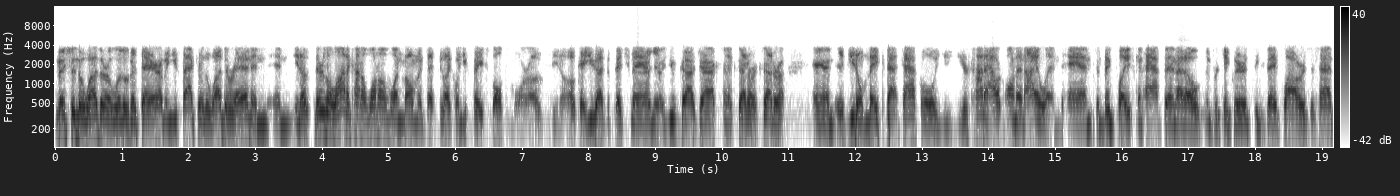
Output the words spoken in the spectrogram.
mentioned the weather a little bit there. I mean, you factor the weather in, and and you know, there's a lot of kind of one-on-one moments. I feel like when you face Baltimore, of you know, okay, you got the pitch man, you know, you've got Jackson, et cetera, et cetera and if you don't make that tackle, you, are kind of out on an island, and some big plays can happen. I know, in particular, Zay Flowers has had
